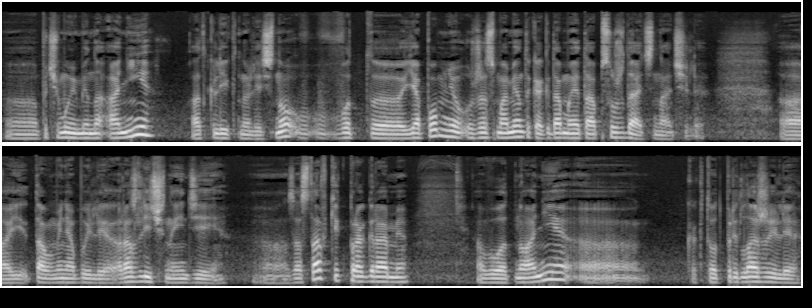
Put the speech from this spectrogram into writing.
почему именно они откликнулись. Но вот э, я помню уже с момента, когда мы это обсуждать начали. И там у меня были различные идеи э, заставки к программе. Вот, но они э, как-то вот предложили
